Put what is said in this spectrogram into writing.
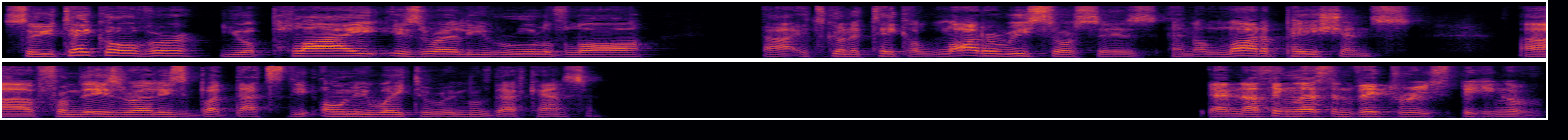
so you take over, you apply Israeli rule of law. Uh, it's going to take a lot of resources and a lot of patience uh, from the Israelis, but that's the only way to remove that cancer. Yeah, nothing less than victory. Speaking of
